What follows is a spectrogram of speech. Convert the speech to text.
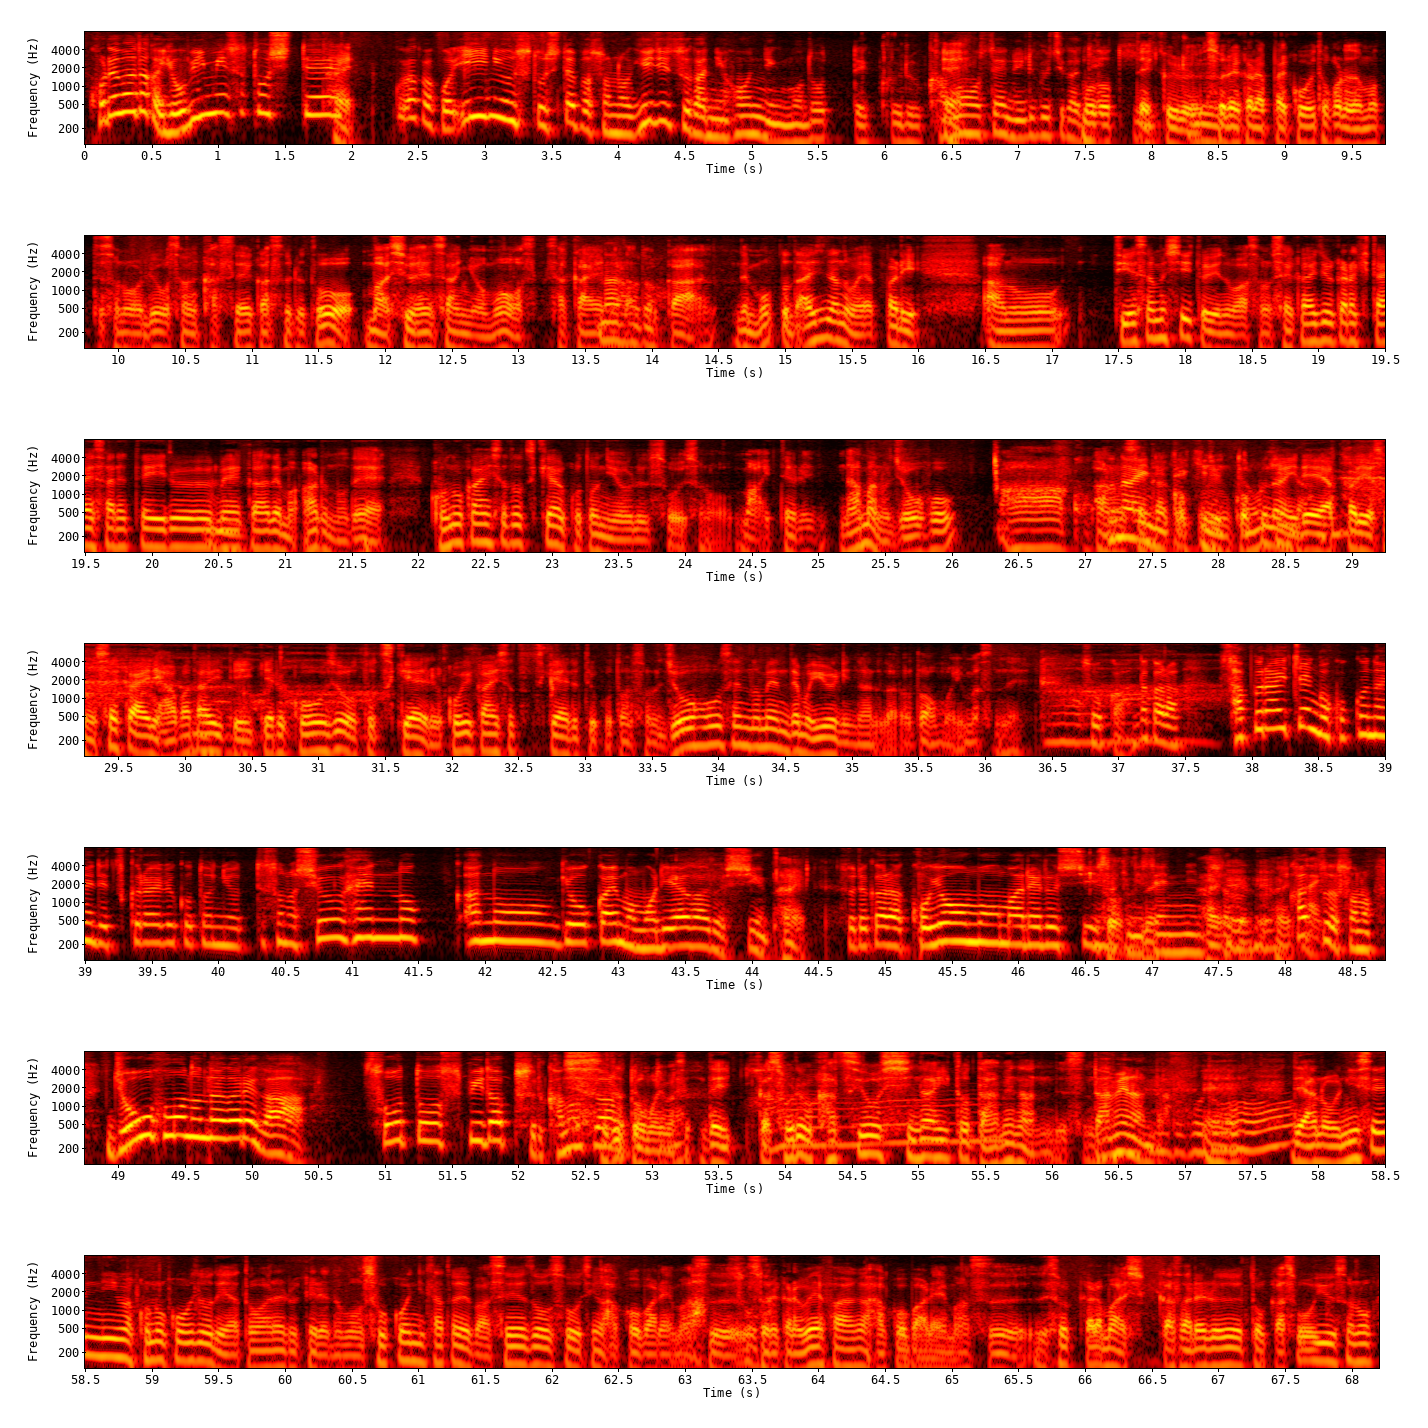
これはだから呼び水として、はいだかこれいいニュースとしてやっぱその技術が日本に戻ってくる可能性の入り口ができる、戻ってくる。それからやっぱりこういうところでもってその量産活性化すると、まあ、周辺産業も栄えるだとか。でもっと大事なのはやっぱりあの TSMC というのはその世界中から期待されているメーカーでもあるので、この会社と付き合うことによるそういうそのまあ言ったように生の情報あ国内に世界できるってうん国内でやっぱりその世界に羽ばたいていける工場と付き合えるこういう会社と付き合えるということのその情報戦の面でも有利になるだろうとは思いますね。そうか。だからサプライチェーンが国内で作られることによってその周辺のあの業界も盛り上がるし、はい。それから雇用も生まれるし、さっきそうですね。2,000人って言ったけど、はい。はい。かつその情報の流れが相当スピードアップする可能性ある、ね、と思います。で、それを活用しないとダメなんですね。ダメなんだ。えー、で、あの2000人はこの工場で雇われるけれども、そこに例えば製造装置が運ばれます。それからウェファーが運ばれます。で、それからまあ出荷されるとかそういうその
